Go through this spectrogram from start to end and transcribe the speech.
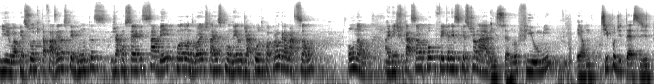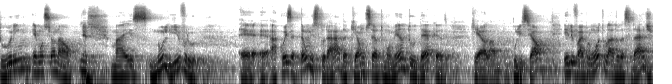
E a pessoa que está fazendo as perguntas já consegue saber quando o Android está respondendo de acordo com a programação ou não. A identificação é um pouco feita nesse questionário. Isso é no filme, é um tipo de teste de Turing emocional. Isso. Mas no livro, é, é, a coisa é tão misturada que a um certo momento o Deckard, que é lá um policial, ele vai para um outro lado da cidade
